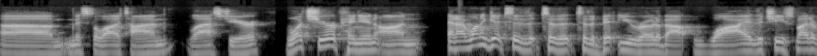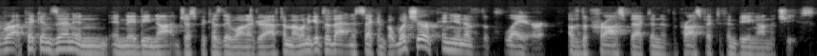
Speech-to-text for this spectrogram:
um, missed a lot of time last year. What's your opinion on and I want to get to the to the to the bit you wrote about why the Chiefs might have brought Pickens in, and and maybe not just because they want to draft him. I want to get to that in a second. But what's your opinion of the player, of the prospect, and of the prospect of him being on the Chiefs?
